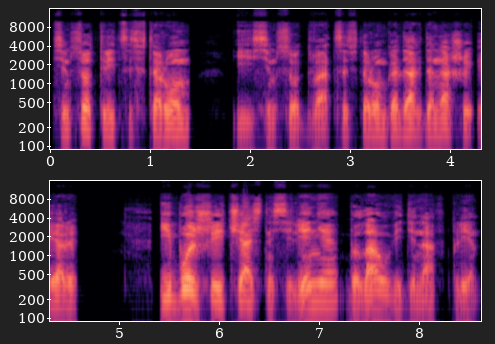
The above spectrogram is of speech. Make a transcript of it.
в 732 и 722 годах до нашей эры, и большая часть населения была уведена в плен.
